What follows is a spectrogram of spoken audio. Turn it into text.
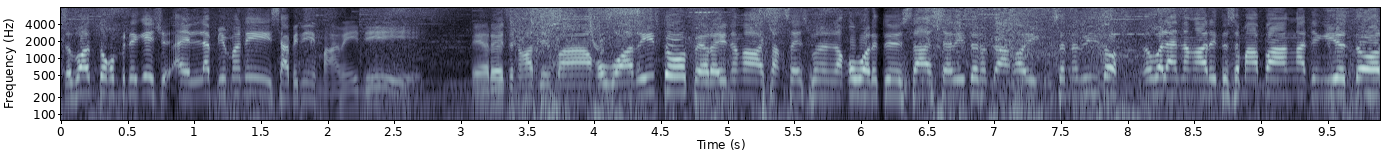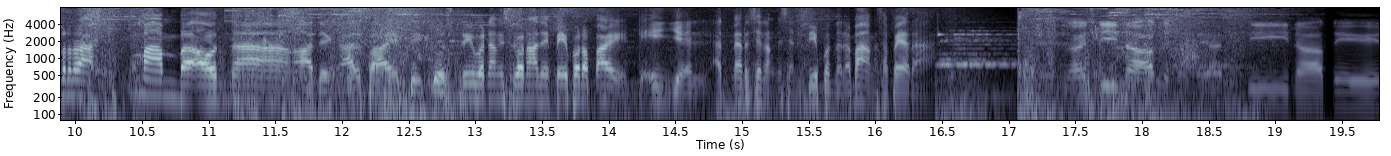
the one to communication. I love you, money. Sabi ni Mami D. Pero ito na nga din makakuha rito. Pero yun na nga, successful na nakuha rito yung Sasha rito. Nagkakaigsa na rito. Nawala na nga rito sa mapa ang ating Eudora. Mamba out na ang ating Alpha Invictus. 3-1 ang score natin favor of Angel. At meron silang isang libo na lamang sa pera. Na hindi natin, ayan, hindi natin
